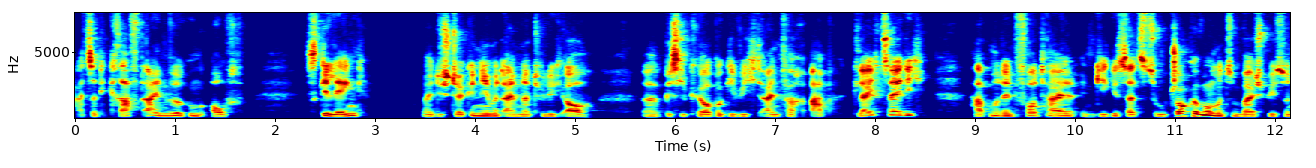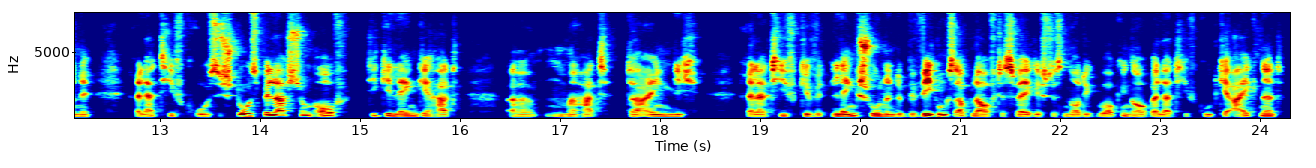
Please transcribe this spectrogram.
also die Krafteinwirkung auf das Gelenk, weil die Stöcke nehmen einem natürlich auch äh, ein bisschen Körpergewicht einfach ab. Gleichzeitig hat man den Vorteil im Gegensatz zum Jogger, wo man zum Beispiel so eine relativ große Stoßbelastung auf die Gelenke hat. Äh, man hat da eigentlich relativ gelenkschonende Bewegungsablauf, deswegen ist das Nordic Walking auch relativ gut geeignet.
